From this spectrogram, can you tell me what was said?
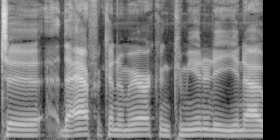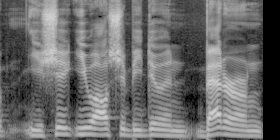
to the African American community, you know, you should you all should be doing better on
